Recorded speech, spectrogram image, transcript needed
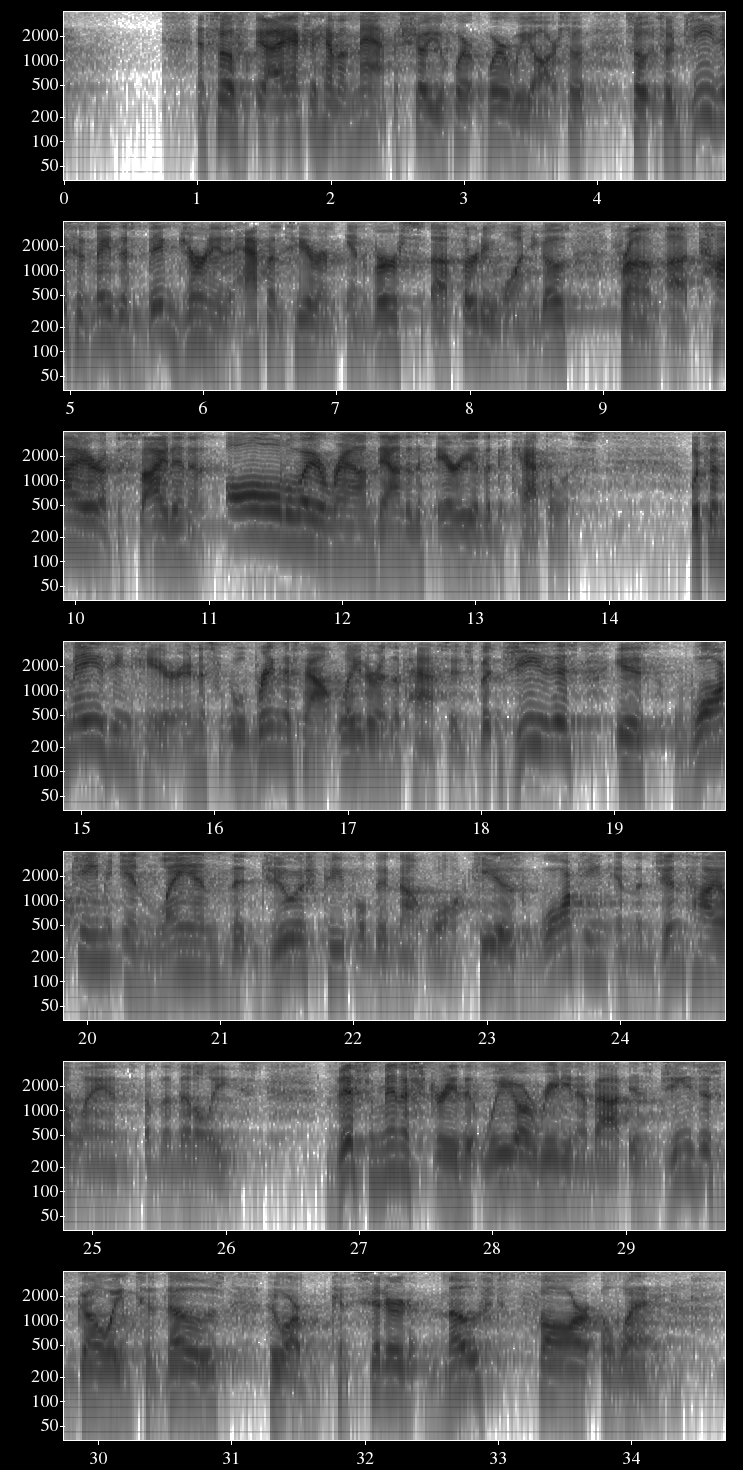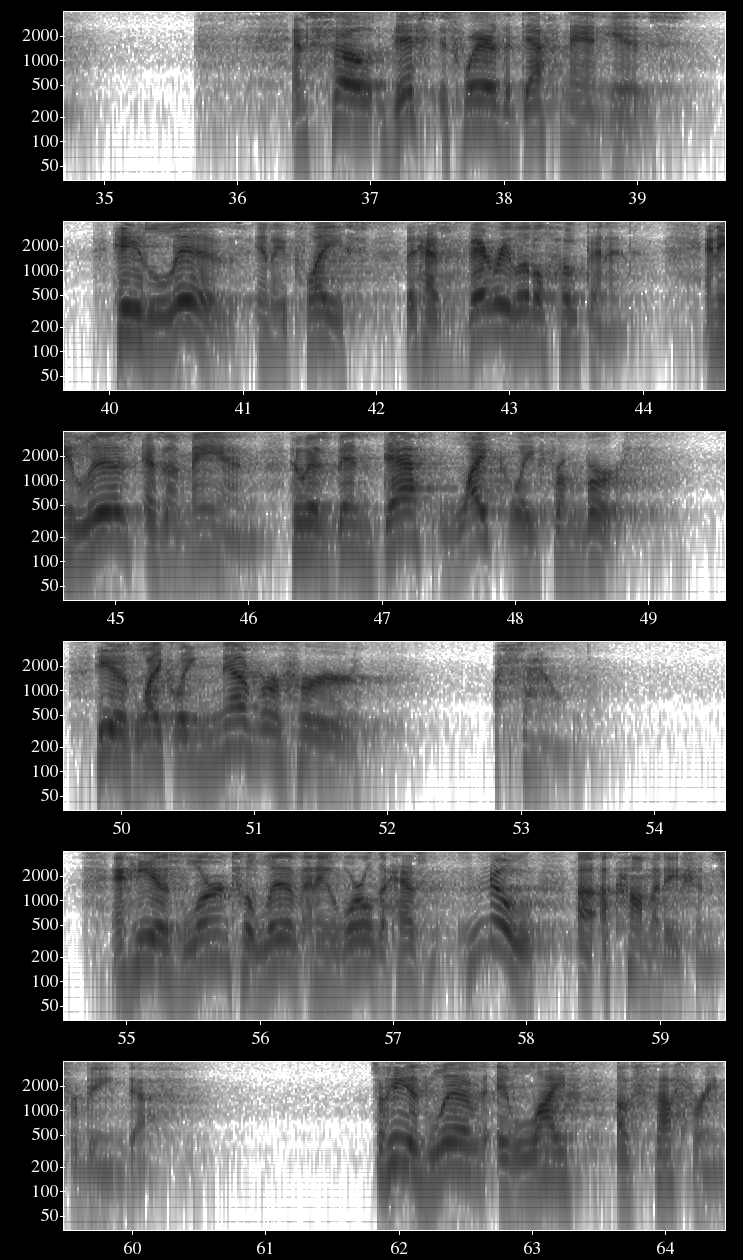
And so if, I actually have a map to show you where, where we are. So, so, so Jesus has made this big journey that happens here in, in verse uh, 31. He goes from uh, Tyre up to Sidon and all the way around down to this area of the Decapolis. What's amazing here, and this, we'll bring this out later in the passage, but Jesus is walking in lands that Jewish people did not walk. He is walking in the Gentile lands of the Middle East. This ministry that we are reading about is Jesus going to those who are considered most far away. And so, this is where the deaf man is. He lives in a place that has very little hope in it. And he lives as a man who has been deaf likely from birth. He has likely never heard a sound and he has learned to live in a world that has no uh, accommodations for being deaf. So he has lived a life of suffering,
